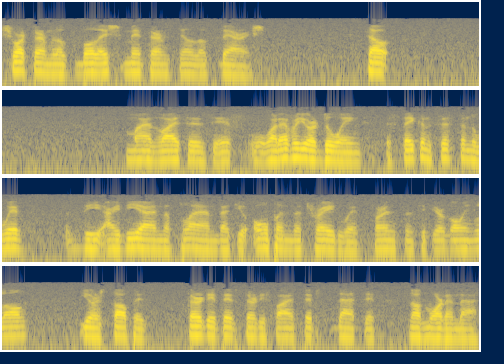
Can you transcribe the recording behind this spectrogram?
Short term looks bullish, mid term still looks bearish. So my advice is if whatever you're doing, stay consistent with the idea and the plan that you open the trade with. For instance, if you're going long, your stop is 30 pips, 35 pips, that's it, not more than that.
